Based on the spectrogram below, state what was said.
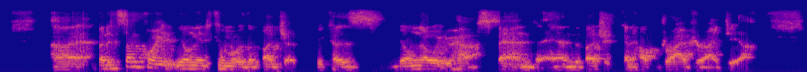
Uh, but at some point, you'll need to come up with a budget because you'll know what you have to spend, and the budget can help drive your idea.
